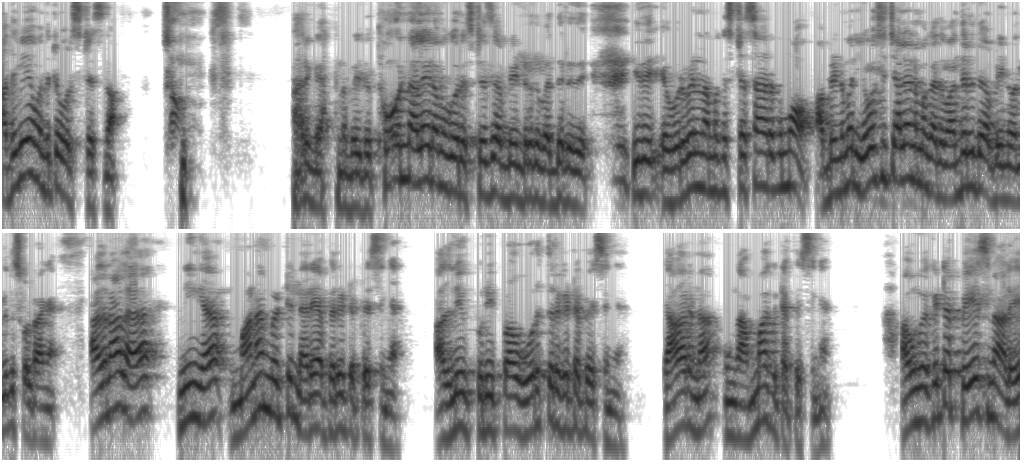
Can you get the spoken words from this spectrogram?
அதுவே வந்துட்டு ஒரு ஸ்ட்ரெஸ் தான். பாருங்க நம்ம இது தோணுனாலே நமக்கு ஒரு ஸ்ட்ரெஸ் அப்படின்றது வந்துடுது இது ஒருவேளை நமக்கு ஸ்ட்ரெஸ்ஸா இருக்குமோ அப்படின்ற மாதிரி யோசிச்சாலே நமக்கு அது வந்துடுது அப்படின்னு வந்துட்டு சொல்றாங்க. அதனால நீங்க மனம் விட்டு நிறைய பேர்கிட்ட பேசுங்க. அதுலயும் குறிப்பா ஒருத்தர்கிட்ட பேசுங்க. யாருன்னா உங்க அம்மா கிட்ட பேசுங்க. அவங்க கிட்ட பேசினாலே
